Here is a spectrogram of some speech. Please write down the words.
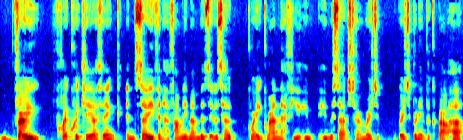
very quite quickly, I think. And so even her family members, it was her great grandnephew who who researched her and wrote a wrote a brilliant book about her,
